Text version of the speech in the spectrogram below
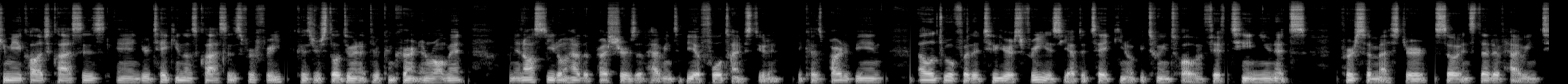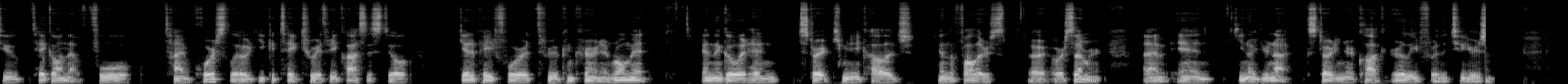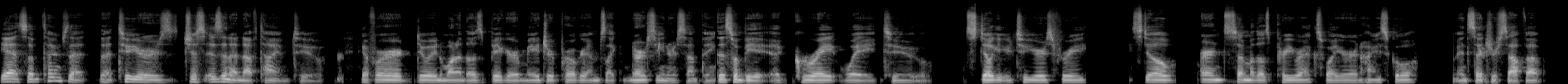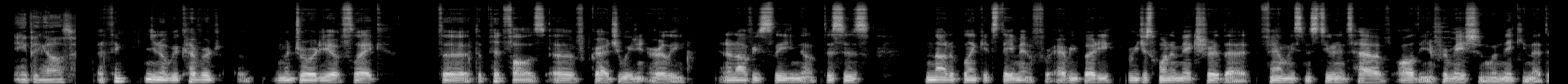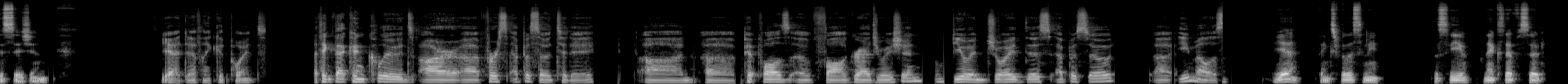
community college classes, and you're taking those classes for free because you're still doing it through concurrent enrollment. And also, you don't have the pressures of having to be a full time student because part of being eligible for the two years free is you have to take, you know, between 12 and 15 units per semester. So instead of having to take on that full time course load, you could take two or three classes still, get it paid for through concurrent enrollment, and then go ahead and start community college in the fall or, or summer. Um, and you know, you're not starting your clock early for the two years. Yeah, sometimes that that two years just isn't enough time too. If we're doing one of those bigger major programs like nursing or something, this would be a great way to still get your two years free, still earn some of those prereqs while you're in high school, and set yourself up. Anything else? I think, you know, we covered a majority of like the the pitfalls of graduating early. And obviously, you know, this is not a blanket statement for everybody. We just want to make sure that families and students have all the information when making that decision. Yeah, definitely good points. I think that concludes our uh, first episode today on uh, pitfalls of fall graduation. If you enjoyed this episode, uh, email us. Yeah, thanks for listening. We'll see you next episode.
